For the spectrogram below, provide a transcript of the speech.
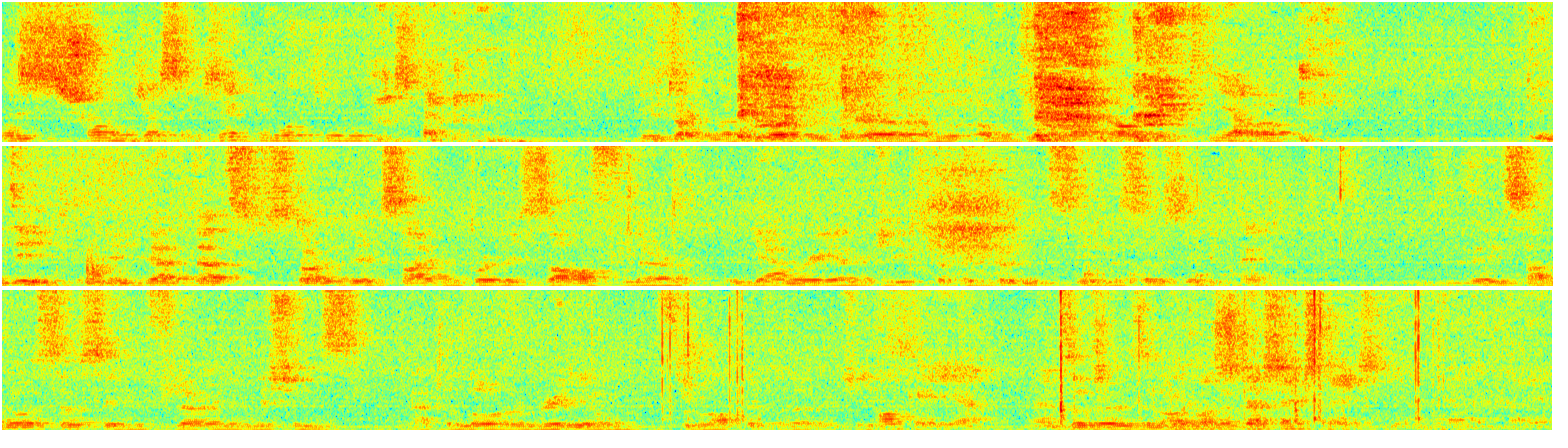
was showing just exactly what you expected. You're talking about the Rochers uh, of of the Black Album. Yeah. Uh, Indeed, indeed, that, that started the excitement where they saw flare in gamma ray energies, but they couldn't see an associated, and they saw no associated flaring emissions at the lower radio through optical energies. Okay, yeah. And so there's an It was argument just that, X-rays, yeah, yeah, yeah.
